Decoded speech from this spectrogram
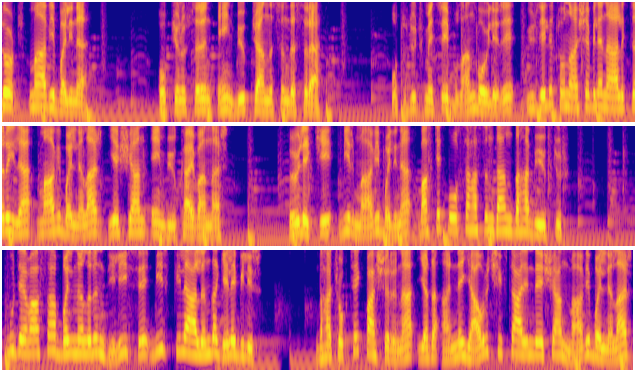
Dört Mavi balina Okyanusların en büyük canlısında sıra. 33 metreyi bulan boyları, 150 tonu aşabilen ağırlıklarıyla mavi balinalar yaşayan en büyük hayvanlar. Öyle ki bir mavi balina basketbol sahasından daha büyüktür. Bu devasa balinaların dili ise bir fil ağırlığında gelebilir. Daha çok tek başlarına ya da anne yavru çifti halinde yaşayan mavi balinalar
